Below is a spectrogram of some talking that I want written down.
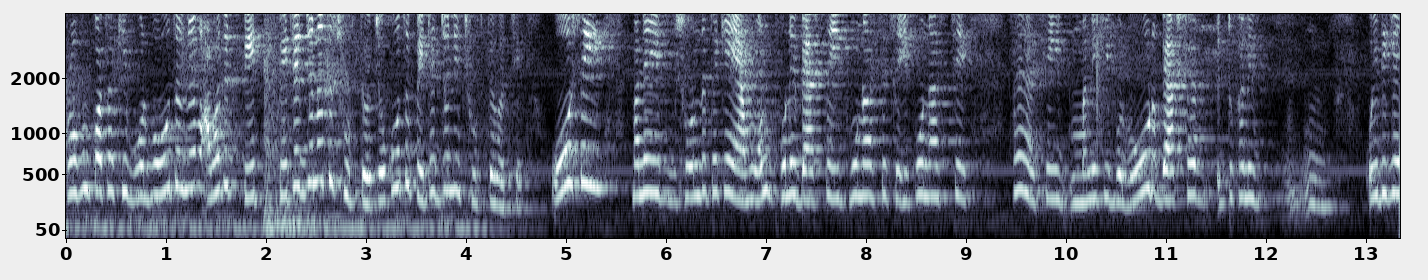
প্রভুর কথা কি বলব? ও তো আমাদের পেট, পেটের জন্য তো ছুটতে হচ্ছে, ওকেও তো পেটের জন্যই ছুটতে হচ্ছে। ও সেই মানে সন্ধ্যে থেকে এমন ফোনে ব্যস্ত, এই ফোন আসছে, সেই ফোন আসছে হ্যাঁ সেই মানে কি বলব, ওর ব্যবসার একটুখানি ওইদিকে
